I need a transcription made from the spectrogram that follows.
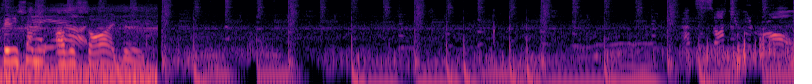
finished on the other side, dude. That's such a good roll.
